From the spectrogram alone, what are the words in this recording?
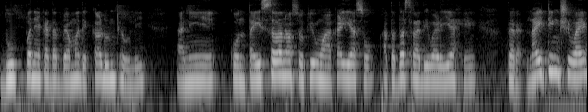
धूप पण एका डब्यामध्ये काढून ठेवली. आणि कोणताही सण असो किंवा काही असो आता दसरा दिवाळी आहे तर लाईटिंगशिवाय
